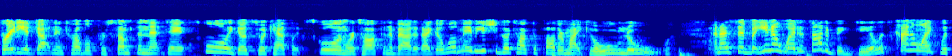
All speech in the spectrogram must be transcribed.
Brady had gotten in trouble for something that day at school. He goes to a Catholic school and we're talking about it. I go, well, maybe you should go talk to Father Mike. Oh, no. And I said, but you know what? It's not a big deal. It's kind of like with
